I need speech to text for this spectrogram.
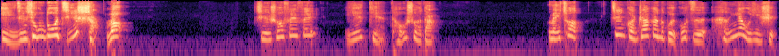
已经凶多吉少了。解说菲菲也点头说道：“没错，尽管抓根的鬼谷子很有意识，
